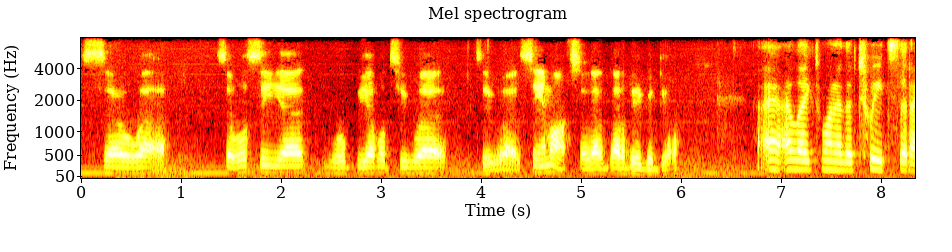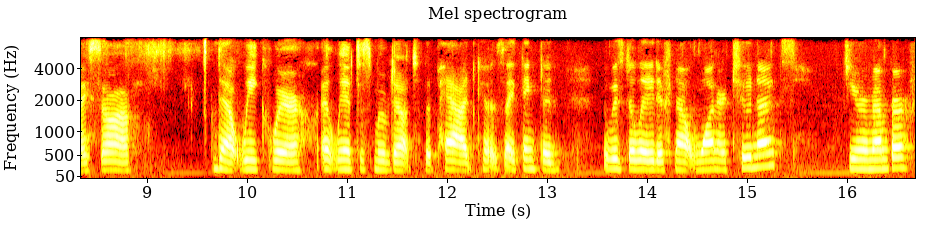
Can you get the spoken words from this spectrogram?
so uh, so we'll see. Uh, we'll be able to uh, to uh, see him off. So that'll, that'll be a good deal. I, I liked one of the tweets that I saw that week where Atlantis moved out to the pad because I think that it was delayed, if not one or two nights. Do you remember?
